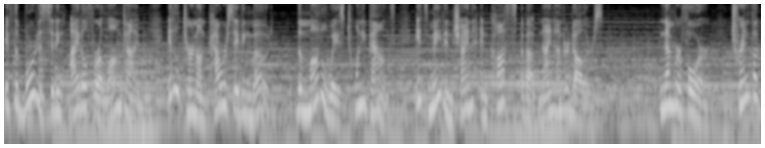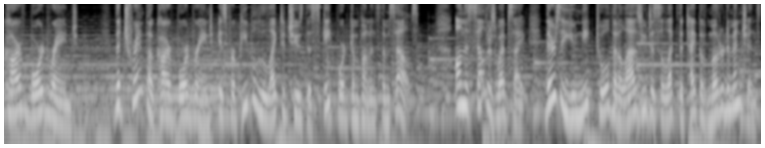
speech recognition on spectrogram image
If the board is sitting idle for a long time, it'll turn on power saving mode. The model weighs 20 pounds. It's made in China and costs about $900. Number 4. Trampa Carve Board Range. The Trampa Carve Board Range is for people who like to choose the skateboard components themselves. On the seller's website, there's a unique tool that allows you to select the type of motor dimensions,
